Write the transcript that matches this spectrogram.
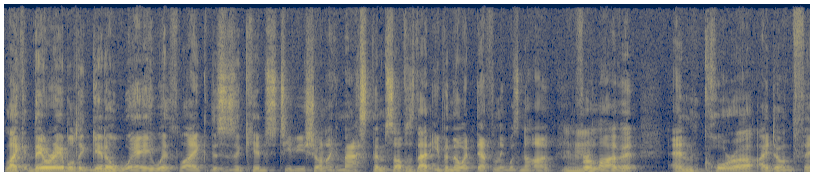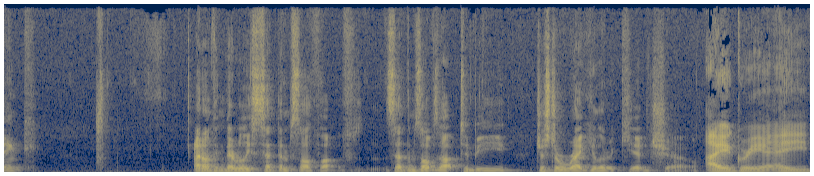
Like they were able to get away with like this is a kids TV show and like mask themselves as that, even though it definitely was not Mm-hmm. for a lot of it. And Korra, I don't think, I don't think they really set themselves up, set themselves up to be just a regular kid show. I agree. I,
